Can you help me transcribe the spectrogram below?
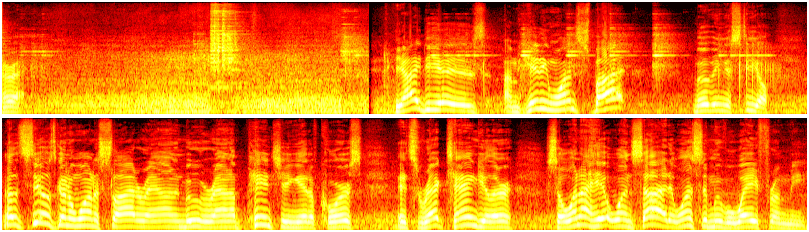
All right. The idea is I'm hitting one spot, moving the steel. Now the steel is going to want to slide around and move around. I'm pinching it, of course. It's rectangular, so when I hit one side, it wants to move away from me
